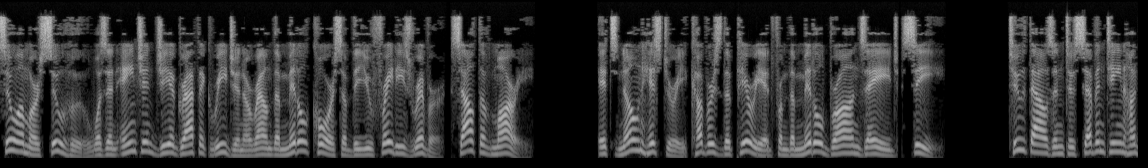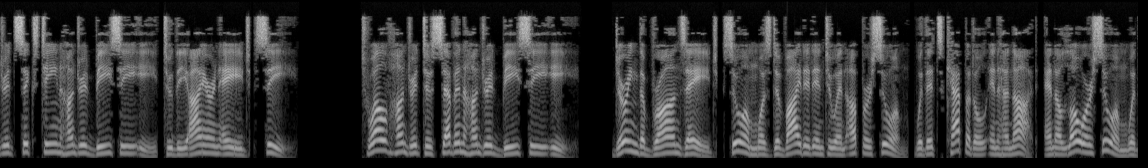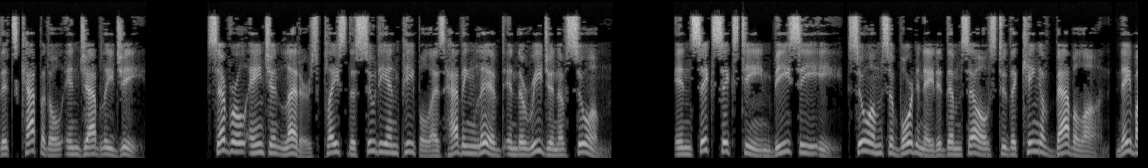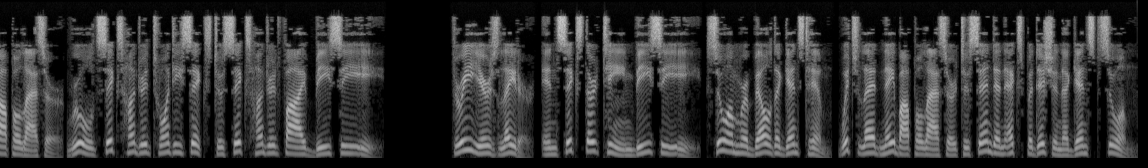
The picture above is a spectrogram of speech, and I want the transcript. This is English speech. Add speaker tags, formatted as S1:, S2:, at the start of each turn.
S1: Suhum or Suhu was an ancient geographic region around the middle course of the Euphrates River, south of Mari. Its known history covers the period from the Middle Bronze Age c. 2000 to 1700–1600 BCE to the Iron Age c. 1200 to 700 BCE. During the Bronze Age, Suhum was divided into an Upper Suhum, with its capital in Hanat, and a Lower Suhum with its capital in Yabliya. Several ancient letters place the Sutean people as having lived in the region of Suhum. In 616 BCE, Suhum subordinated themselves to the king of Babylon, Nabopolassar ruled 626 to 605 BCE. Three years later, in 613 BCE, Suhum rebelled against him, which led Nabopolassar to send an expedition against Suhum.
